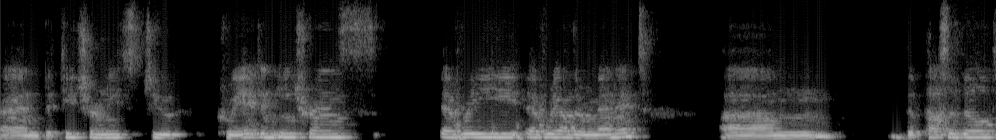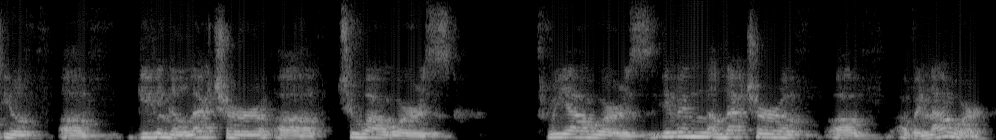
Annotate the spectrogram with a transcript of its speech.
and the teacher needs to create an entrance every every other minute. Um, the possibility of, of giving a lecture of two hours, three hours, even a lecture of, of, of an hour,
